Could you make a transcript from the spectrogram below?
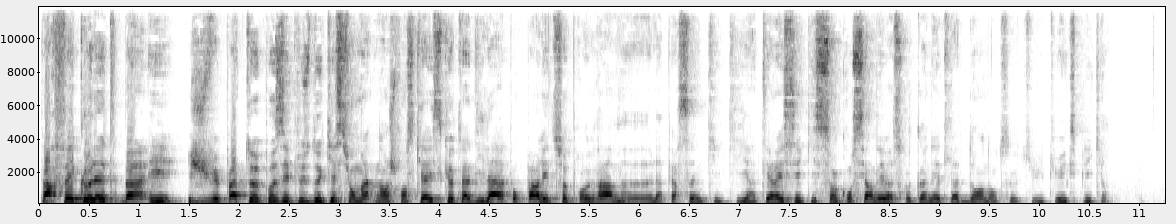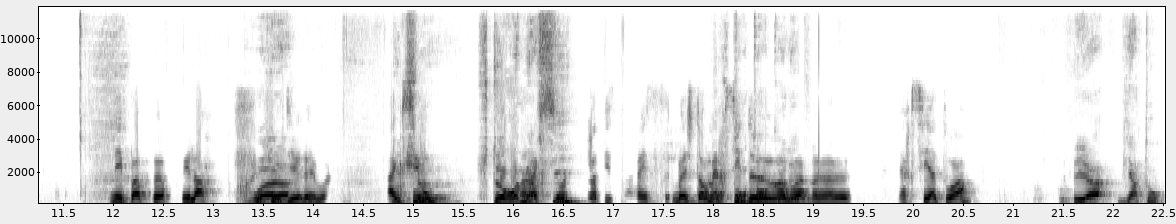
Parfait, Colette. Ben, et je vais pas te poser plus de questions maintenant. Je pense qu'avec ce que tu as dit là pour parler de ce programme, euh, la personne qui, est intéressée, qui se sent concernée, va se reconnaître là-dedans dans ce que tu, tu expliques? N'aie pas peur, fais-la. Je dirais. Voilà. Action. je te remercie. Ben, je te remercie de m'avoir. Euh, merci à toi. Et à bientôt.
